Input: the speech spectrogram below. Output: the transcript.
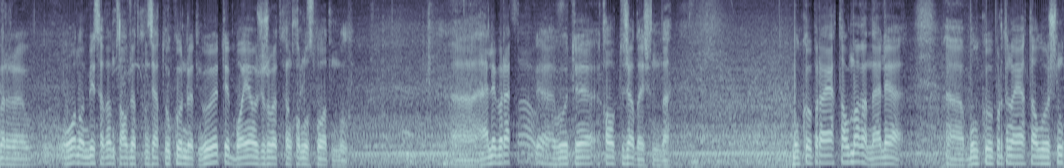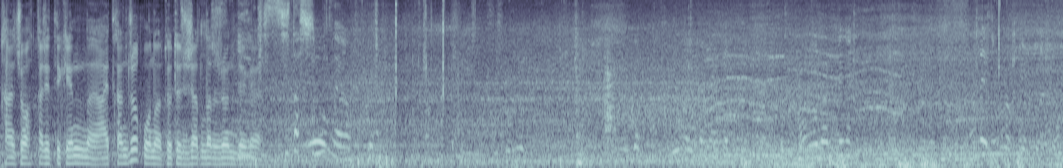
бір он он бес адам салып жатқан сияқты көрінетін өте баяу жүріп жатқан құрылыс болатын бұл. Ә, әлі бірақ ә, өте қауіпті жағдай шынында. Бұл көпір аяқталмаған. Әлі ә, бұл көпірдің аяқталуы үшін қанша уақыт қажет екенін айтқан жоқ. Оны төтенше жағдайлар жөніндегі Э,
